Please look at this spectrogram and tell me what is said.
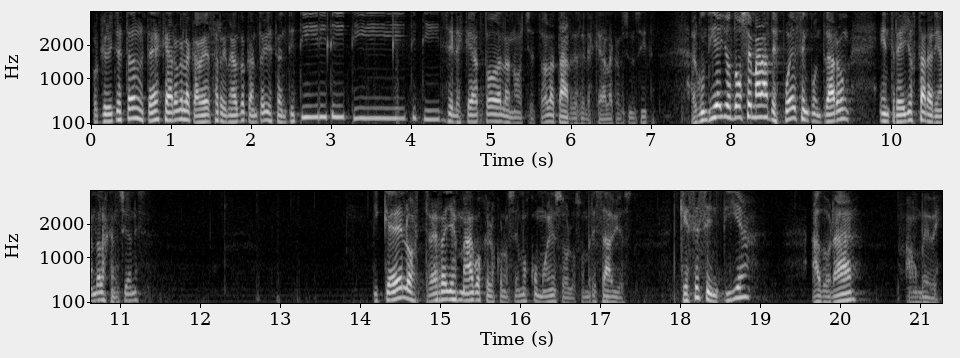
Porque ahorita todos ustedes quedaron en la cabeza, Reinaldo cantó y están ti, ti, ti, ti, se les queda toda la noche, toda la tarde se les queda la cancioncita. Algún día ellos dos semanas después se encontraron entre ellos tarareando las canciones. ¿Y qué de los tres reyes magos que los conocemos como eso, los hombres sabios? ¿Qué se sentía adorar a un bebé?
